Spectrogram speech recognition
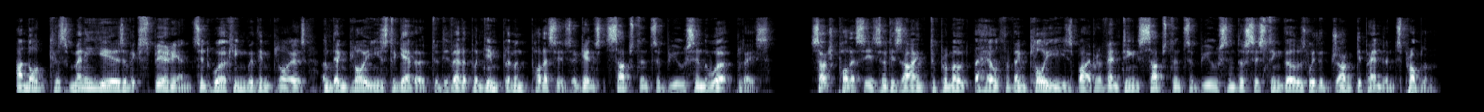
UNOD has many years of experience in working with employers and employees together to develop and implement policies against substance abuse in the workplace. Such policies are designed to promote the health of employees by preventing substance abuse and assisting those with a drug dependence problem.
